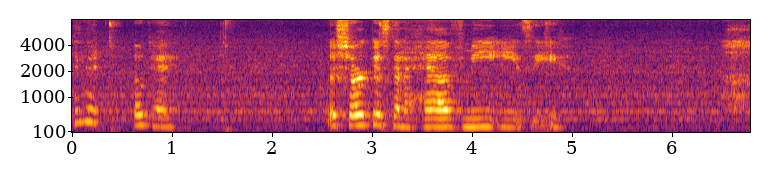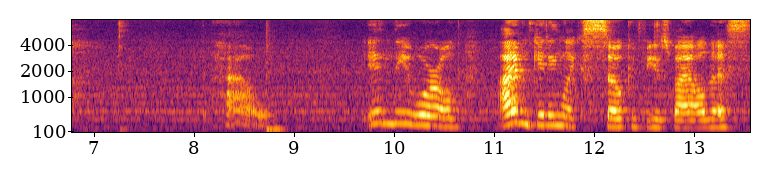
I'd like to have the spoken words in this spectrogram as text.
Dang it. Okay. The shark is gonna have me easy. How? In the world. I'm getting like so confused by all this.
